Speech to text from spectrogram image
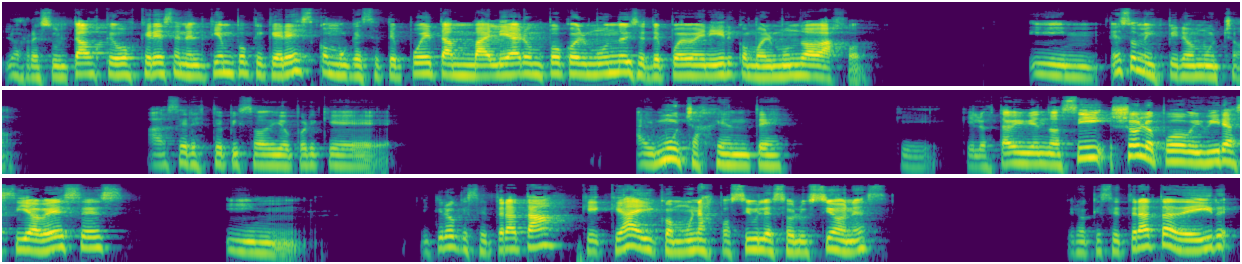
los resultados que vos querés en el tiempo que querés, como que se te puede tambalear un poco el mundo y se te puede venir como el mundo abajo. Y eso me inspiró mucho a hacer este episodio porque hay mucha gente que, lo está viviendo así. Yo lo puedo vivir así a veces y, creo que se trata, que, que hay como unas posibles soluciones, pero que se trata de ir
